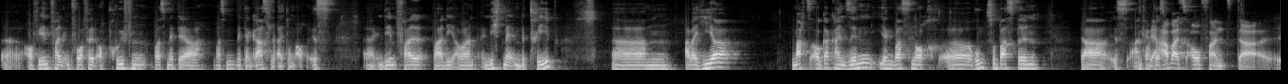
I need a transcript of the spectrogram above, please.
äh, auf jeden Fall im Vorfeld auch prüfen, was mit der, was mit der Gasleitung auch ist. Äh, in dem Fall war die aber nicht mehr im Betrieb. Ähm, aber hier macht es auch gar keinen Sinn, irgendwas noch äh, rumzubasteln. Da ist einfach. Ja, der Arbeitsaufwand da äh,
